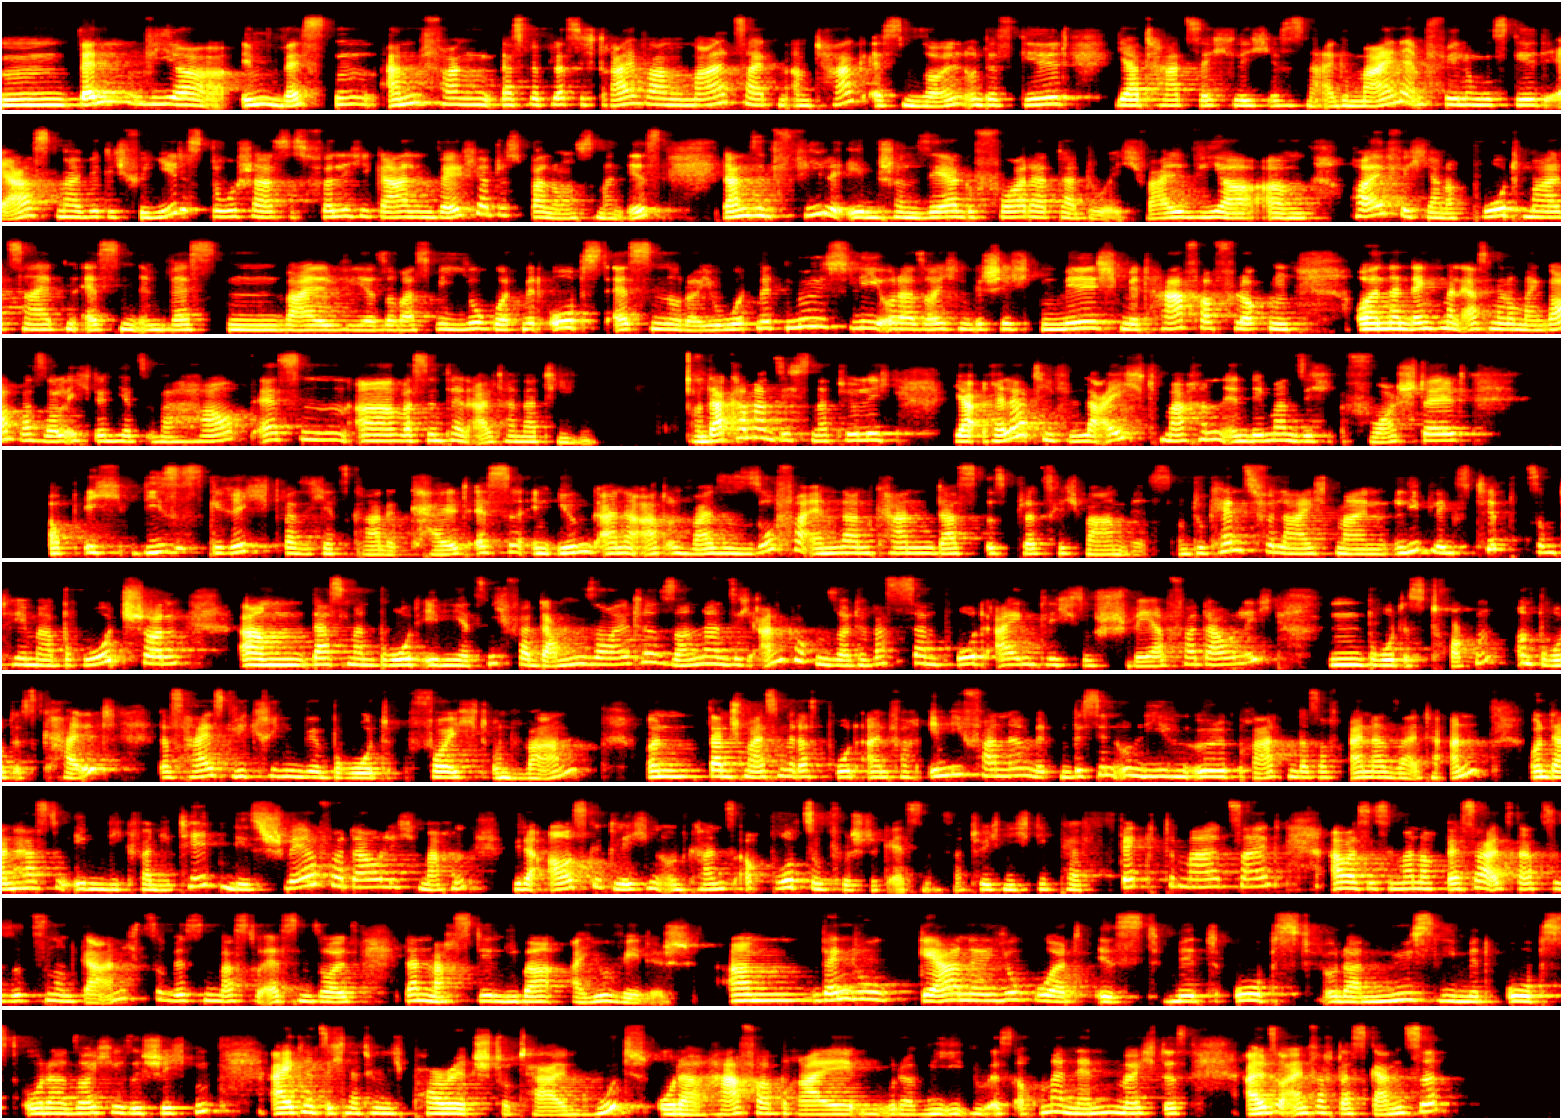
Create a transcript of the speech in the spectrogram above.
Mm, wenn wir im Westen anfangen, dass wir plötzlich drei warme Mahlzeiten am Tag essen sollen, und das gilt ja tatsächlich, es ist eine allgemeine Empfehlung, es gilt erstmal wirklich für jedes Dosha, es ist völlig egal, in welcher Dysbalance man ist, dann sind viele eben schon sehr gefordert dadurch, weil wir ähm, häufig ja noch Brotmahlzeiten essen im Westen, weil wir sowas wie Joghurt mit Obst essen oder Joghurt mit Müsli oder solchen Geschichten, Milch mit Haferflocken. Und dann denkt man erstmal, oh mein Gott, was soll ich denn jetzt überhaupt essen? Äh, was sind denn Alternativen? Und da kann man sich natürlich ja relativ leicht machen, indem man sich vorstellt, ob ich dieses Gericht, was ich jetzt gerade kalt esse, in irgendeiner Art und Weise so verändern kann, dass es plötzlich warm ist. Und du kennst vielleicht meinen Lieblingstipp zum Thema Brot schon, ähm, dass man Brot eben jetzt nicht verdammen sollte, sondern sich angucken sollte, was ist an Brot eigentlich so schwer verdaulich. Ein Brot ist trocken und Brot ist kalt. Das heißt, wie kriegen wir Brot feucht und warm? Und dann schmeißen wir das Brot einfach in die Pfanne mit ein bisschen Olivenöl, braten das auf einer Seite Seite an und dann hast du eben die Qualitäten, die es schwer verdaulich machen, wieder ausgeglichen und kannst auch Brot zum Frühstück essen. Ist natürlich nicht die perfekte Mahlzeit, aber es ist immer noch besser, als da zu sitzen und gar nicht zu wissen, was du essen sollst. Dann machst dir lieber ayurvedisch. Ähm, wenn du gerne Joghurt isst mit Obst oder Müsli mit Obst oder solche Geschichten, eignet sich natürlich Porridge total gut oder Haferbrei oder wie du es auch immer nennen möchtest. Also einfach das Ganze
